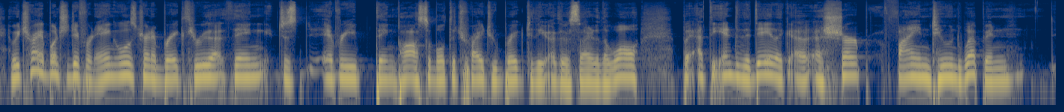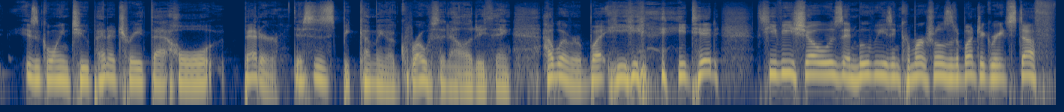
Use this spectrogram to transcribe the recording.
And we try a bunch of different angles, trying to break through that thing, just everything possible to try to break to the other side of the wall. But at the end of the day, like a, a sharp, fine tuned weapon is going to penetrate that hole better. This is becoming a gross analogy thing. However, but he he did TV shows and movies and commercials and a bunch of great stuff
